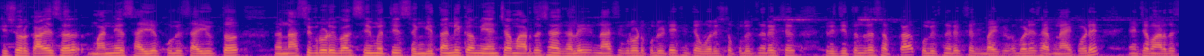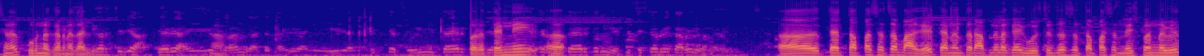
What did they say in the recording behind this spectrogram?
किशोर काळे सर मान्य सहाय्यक पोलीस आयुक्त नाशिक रोड विभाग श्रीमती संगीता निकम यांच्या मार्गदर्शनाखाली नाशिक रोड पोलीस स्टेशनचे वरिष्ठ पोलीस निरीक्षक श्री जितेंद्र सपकाळ पोलीस निरीक्षक बाईक बडेसाहेब नायकवडे यांच्या मार्गदर्शनात पूर्ण करण्यात आली. त्यांनी, त्या तपासाचा भाग आहे. त्यानंतर आपल्याला काही गोष्टी जसं तपासात निष्पन्न होईल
